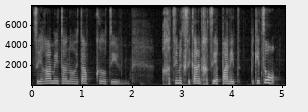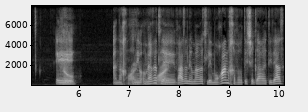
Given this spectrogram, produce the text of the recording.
צעירה מאיתנו, הייתה כזאת חצי מקסיקנית, חצי יפנית. בקיצור, אה, נו, אנחנו, וואי, אני אומרת, וואי. ל, ואז אני אומרת למורן, חברתי שגרה איתי אז,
